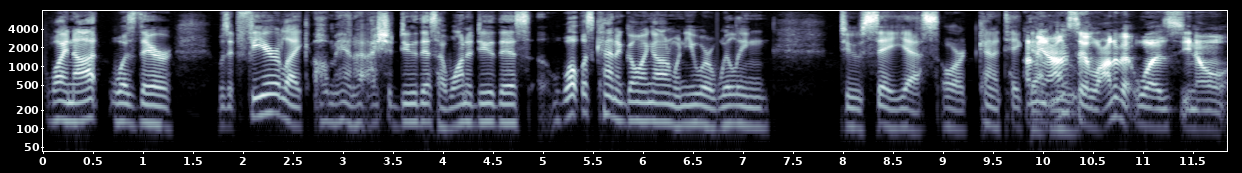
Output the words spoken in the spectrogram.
why not? Was there was it fear like, oh man, I, I should do this, I want to do this? Uh, what was kind of going on when you were willing to say yes or kind of take I mean, honestly, a lot of it was, you know,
